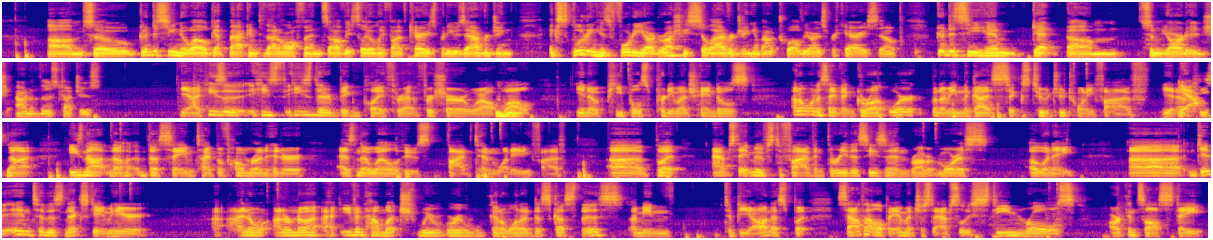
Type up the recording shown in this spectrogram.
Um, so good to see Noel get back into that offense. Obviously, only five carries, but he was averaging, excluding his 40 yard rush, he's still averaging about 12 yards per carry. So good to see him get um, some yardage out of those touches. Yeah, he's a he's he's their big play threat for sure. While mm-hmm. while you know Peoples pretty much handles. I don't want to say the grunt work, but I mean the guy's 6'2", 225. You know, yeah. he's not he's not the the same type of home run hitter as Noel, who's 5'10", 185. Uh, but App State moves to five and three this season. Robert Morris, zero and eight. Uh, get into this next game here. I, I don't I don't know even how much we we're going to want to discuss this. I mean, to be honest, but South Alabama just absolutely steamrolls Arkansas State.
